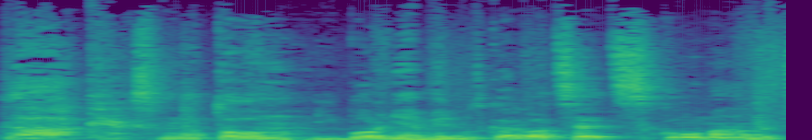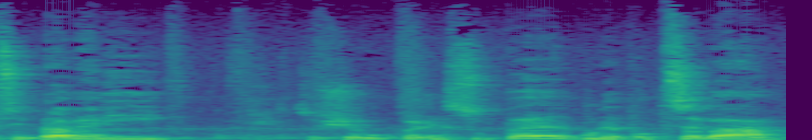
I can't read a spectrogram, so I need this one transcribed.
Tak, jak jsme na tom? Výborně, minutka 20, sklo máme připravený, což je úplně super, bude potřeba.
